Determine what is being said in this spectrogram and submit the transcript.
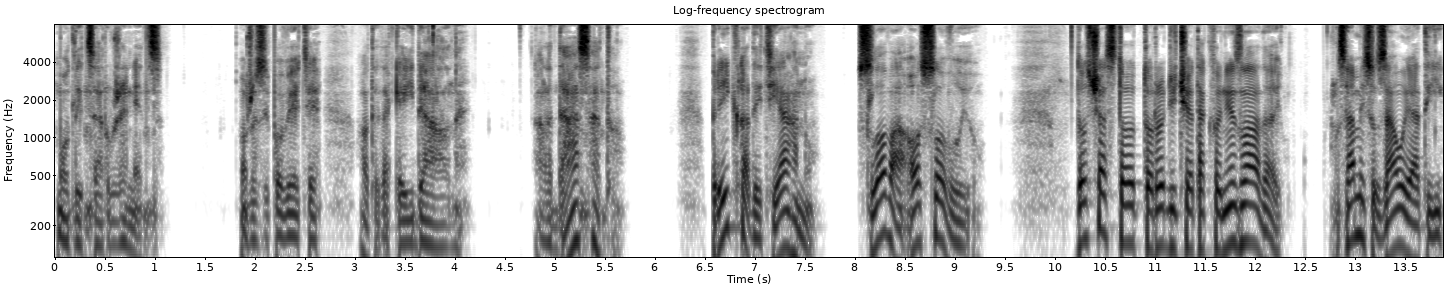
modliť sa rúženec. Možno si poviete, ale to je také ideálne. Ale dá sa to. Príklady tiahnu. Slova oslovujú. Dosť často to rodičia takto nezvládajú. Sami sú zaujatí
